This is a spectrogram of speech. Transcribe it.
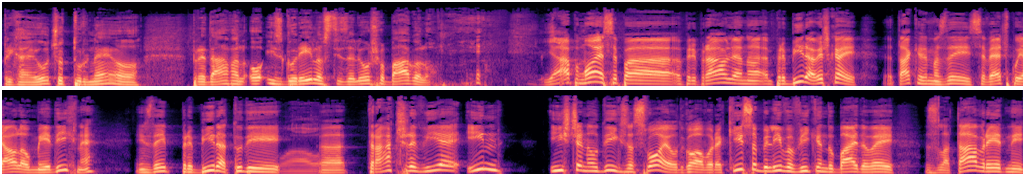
prihajajočo turnejo predavanj o izgorelosti za Ljošo Bagolo. Ja, po moje se pa pripravlja na prebira, veš kaj, take ima zdaj se več pojavlja v medijih ne? in zdaj prebira tudi wow. uh, trač revije in išče navdih za svoje odgovore, ki so bili v vikendu, by the way, zlata vredni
